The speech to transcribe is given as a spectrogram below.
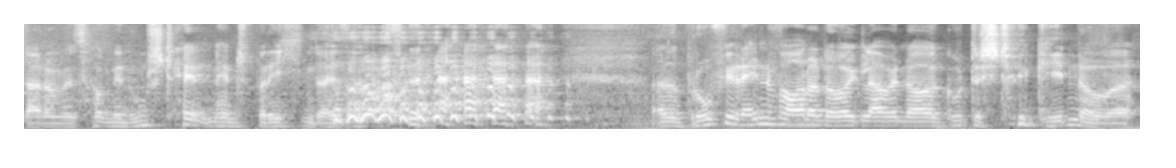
darum es hat den Umständen entsprechend. Also, also Profi-Rennfahrer, da habe ich glaube ich noch ein gutes Stück hin, aber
